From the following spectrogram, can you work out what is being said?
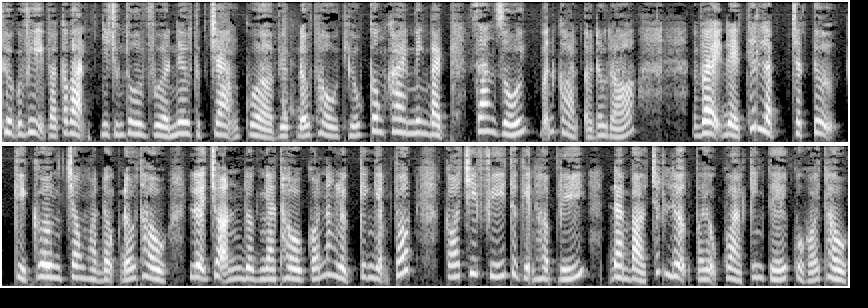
Thưa quý vị và các bạn, như chúng tôi vừa nêu thực trạng của việc đấu thầu thiếu công khai minh bạch, gian dối vẫn còn ở đâu đó. Vậy để thiết lập trật tự kỷ cương trong hoạt động đấu thầu, lựa chọn được nhà thầu có năng lực kinh nghiệm tốt, có chi phí thực hiện hợp lý, đảm bảo chất lượng và hiệu quả kinh tế của gói thầu,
